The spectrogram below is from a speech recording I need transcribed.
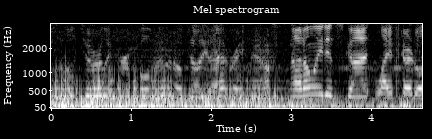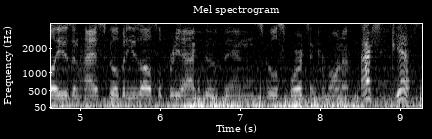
it's a little too early for a full moon, I'll tell you that right now. Not only did Scott lifeguard while he was in high school, but he was also pretty active in school sports in Cremona. Actually, yes,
